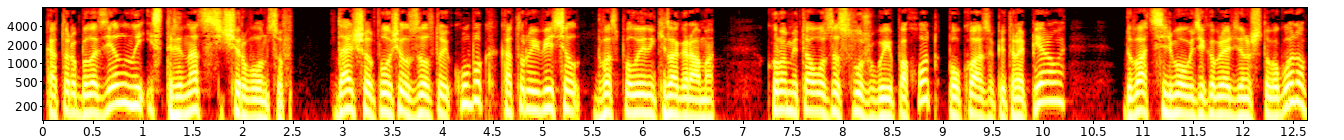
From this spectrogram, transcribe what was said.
которая была сделана из 13 червонцев. Дальше он получил золотой кубок, который весил 2,5 килограмма. Кроме того, за службу и поход по указу Петра I 27 декабря 1996 года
